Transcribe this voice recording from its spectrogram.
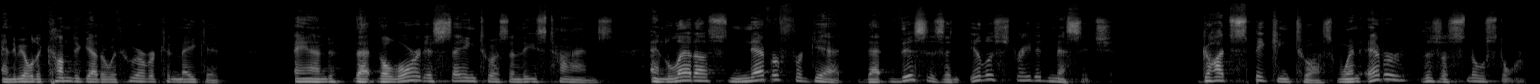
and to be able to come together with whoever can make it. And that the Lord is saying to us in these times, and let us never forget that this is an illustrated message. God speaking to us whenever there's a snowstorm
